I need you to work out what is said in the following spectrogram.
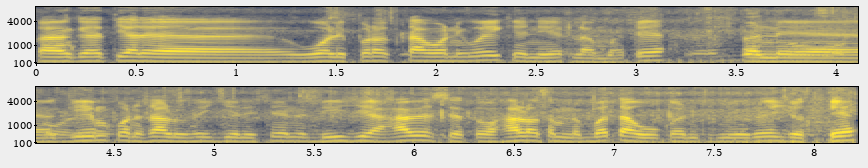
કારણ કે અત્યારે હોળી પ્રગટાવવાની હોય કે નહીં એટલા માટે. અને ગેમ પણ ચાલુ થઈ ગયેલી છે અને ડીજે આવે છે તો હાલો તમને બતાવું કન્ટિન્યુ રહેજો તે.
